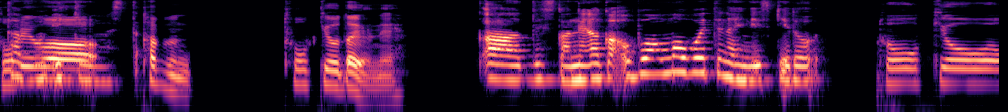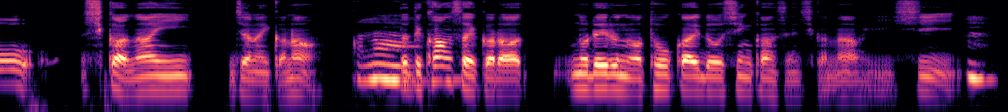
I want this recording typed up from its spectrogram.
多分行きはました。多分東京だよね。ああ、ですかね。なんか、おぼあんま覚えてないんですけど、東京しかないんじゃないかな。かな。だって関西から乗れるのは東海道新幹線しかないし、うん。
